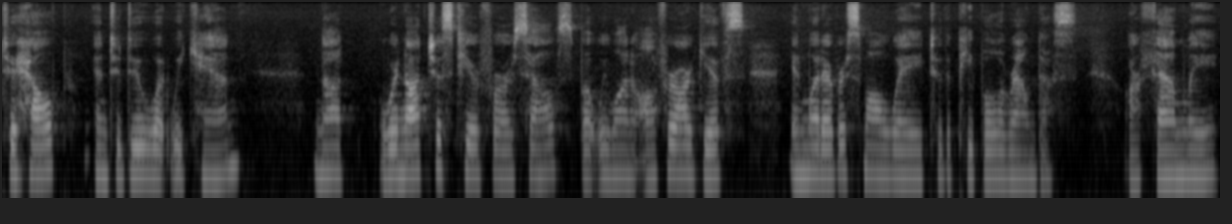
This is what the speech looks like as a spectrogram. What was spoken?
to help and to do what we can. Not, we're not just here for ourselves, but we want to offer our gifts in whatever small way to the people around us, our family,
